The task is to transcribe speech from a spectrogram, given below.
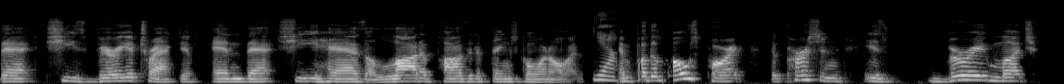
that she's very attractive and that she has a lot of positive things going on. Yeah. And for the most part, the person is very much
